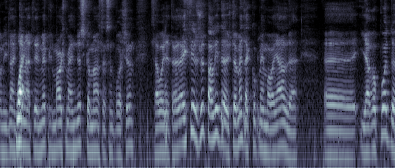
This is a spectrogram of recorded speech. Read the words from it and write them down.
on est dans le Ouais. temps d'entraînement, puis le March Madness commence la semaine prochaine. Ça va être très. Hey, Phil, je veux te parler de, justement de la Coupe Mémoriale. Euh, Il n'y aura pas de.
